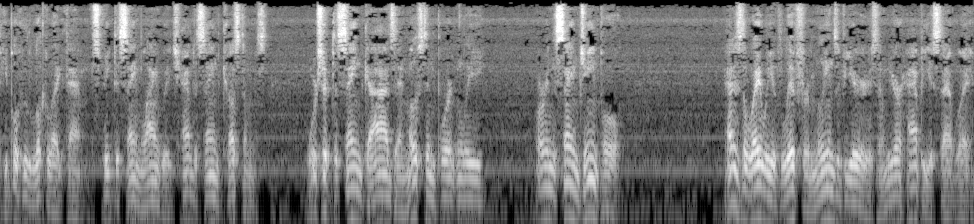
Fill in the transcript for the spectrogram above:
People who look like them, speak the same language, have the same customs, worship the same gods, and most importantly, are in the same gene pool. That is the way we have lived for millions of years, and we are happiest that way.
